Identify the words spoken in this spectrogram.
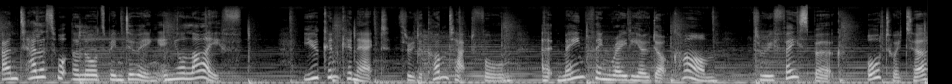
and tell us what the Lord's been doing in your life. You can connect through the contact form at mainthingradio.com through Facebook or Twitter,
